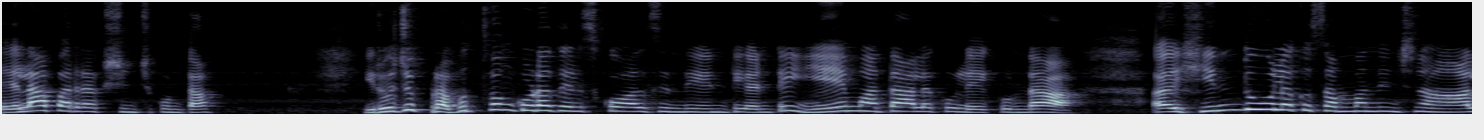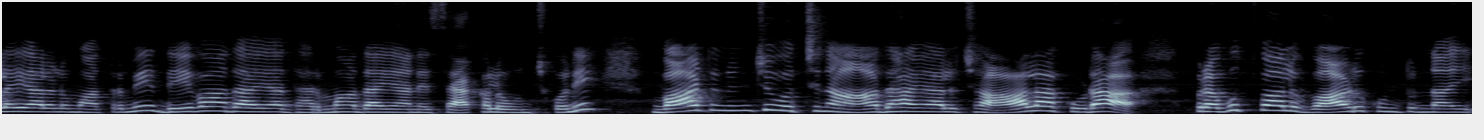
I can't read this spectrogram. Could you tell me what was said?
ఎలా పరిరక్షించుకుంటాం? ఈరోజు ప్రభుత్వం కూడా తెలుసుకోవాల్సింది ఏంటి అంటే ఏ మతాలకు లేకుండా హిందువులకు సంబంధించిన ఆలయాలను మాత్రమే దేవాదాయ ధర్మాదాయ అనే శాఖలో ఉంచుకొని వాటి నుంచి వచ్చిన ఆదాయాలు చాలా కూడా ప్రభుత్వాలు వాడుకుంటున్నాయి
